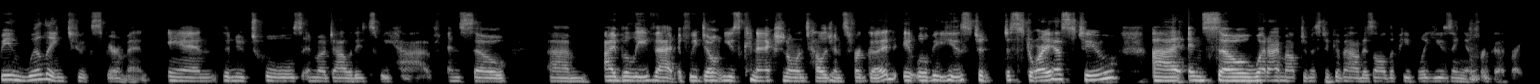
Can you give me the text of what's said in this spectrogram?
being willing to experiment in the new tools and modalities we have. And so um, I believe that if we don't use connectional intelligence for good, it will be used to destroy us too. Uh, and so, what I'm optimistic about is all the people using it for good right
